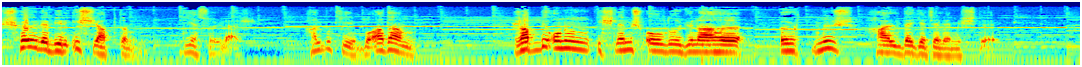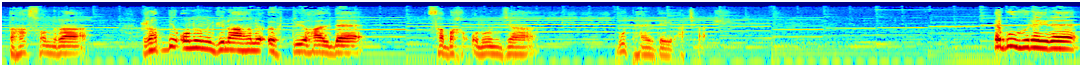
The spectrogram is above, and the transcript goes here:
şöyle bir iş yaptım diye söyler. Halbuki bu adam, Rabbi onun işlemiş olduğu günahı örtmüş halde gecelemişti. Daha sonra Rabbi onun günahını örttüğü halde sabah olunca bu perdeyi açar. Ebu Hureyre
